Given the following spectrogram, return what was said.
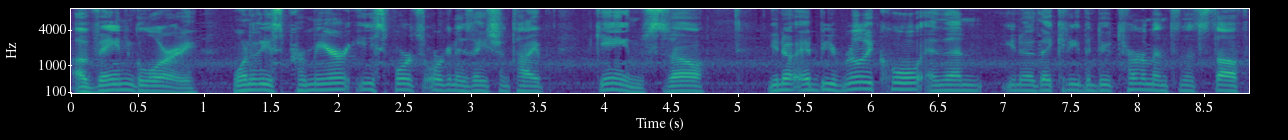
a Vainglory, one of these premier esports organization type games. So you know, it'd be really cool. And then, you know, they could even do tournaments and stuff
